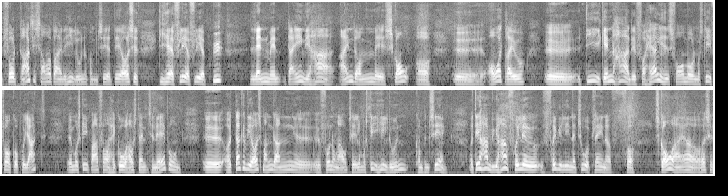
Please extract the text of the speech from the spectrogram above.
få et gratis samarbejde helt uden at kommentere. Det er også de her flere og flere bylandmænd, der egentlig har ejendomme med skov og øh, overdrev. Øh, de igen har det for herlighedsformål, måske for at gå på jagt Øh, måske bare for at have god afstand til naboen. Øh, og der kan vi også mange gange øh, få nogle aftaler, måske helt uden kompensering. Og det har vi. Vi har frivillige naturplaner for skovejere også.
